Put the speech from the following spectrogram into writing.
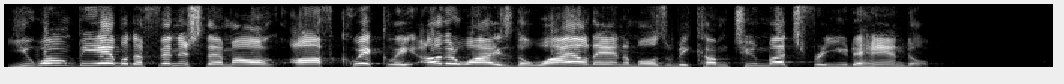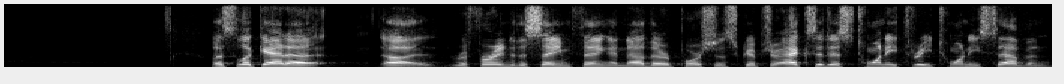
You won't be able to finish them all off quickly, otherwise, the wild animals will become too much for you to handle. Let's look at a, uh, referring to the same thing, another portion of Scripture. Exodus 23 27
